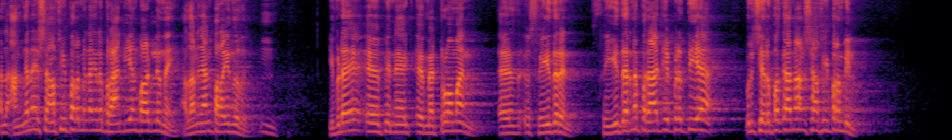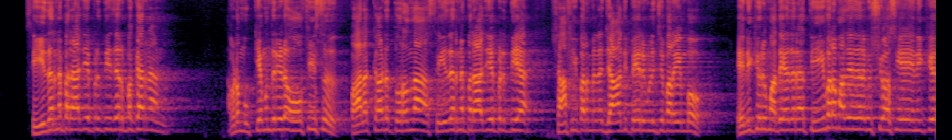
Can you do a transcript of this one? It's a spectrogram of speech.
അല്ല അങ്ങനെ ഷാഫി പറമ്പിൽ അങ്ങനെ ബ്രാൻഡ് ചെയ്യാൻ പാടില്ലെന്നേ. അതാണ് ഞാൻ പറയുന്നത്. ഇവിടെ പിന്നെ മെട്രോമാൻ ശ്രീധരൻ ശ്രീധരനെ പരാജയപ്പെടുത്തിയ ഒരു ചെറുപ്പക്കാരനാണ് ഷാഫി പറമ്പിൽ. ശ്രീധരനെ പരാജയപ്പെടുത്തിയ ചെറുപ്പക്കാരനാണ്. അവിടെ മുഖ്യമന്ത്രിയുടെ ഓഫീസ് പാലക്കാട് തുറന്ന ശ്രീധരനെ പരാജയപ്പെടുത്തിയ ഷാഫി പറമ്പിലിന്റെ ജാതി പേര് വിളിച്ച് പറയുമ്പോൾ എനിക്കൊരു മതേതര തീവ്ര മതേതര വിശ്വാസിയെ എനിക്ക്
